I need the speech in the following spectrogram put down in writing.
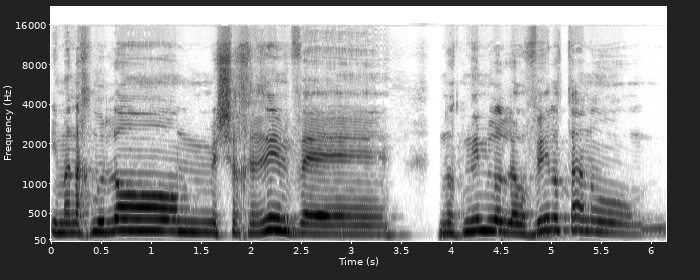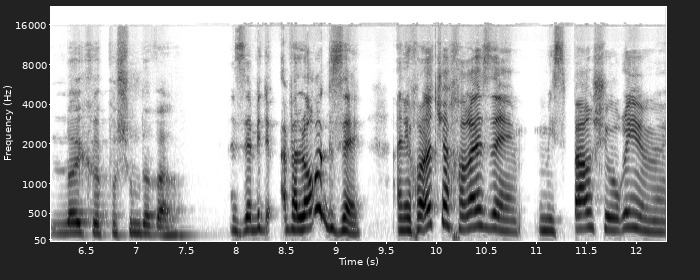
אם אנחנו לא משחררים ונותנים לו להוביל אותנו, לא יקרה פה שום דבר. זה בדיוק, אבל לא רק זה, אני חושבת שאחרי איזה מספר שיעורים,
